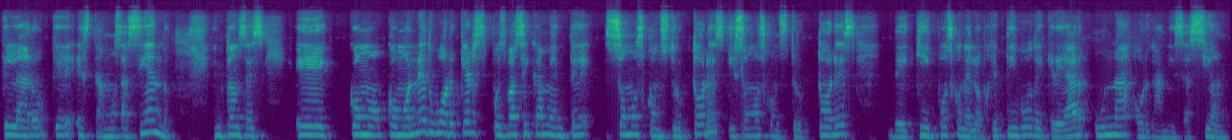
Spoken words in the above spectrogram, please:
claro qué estamos haciendo. Entonces, eh, como, como networkers, pues básicamente somos constructores y somos constructores de equipos con el objetivo de crear una organización,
